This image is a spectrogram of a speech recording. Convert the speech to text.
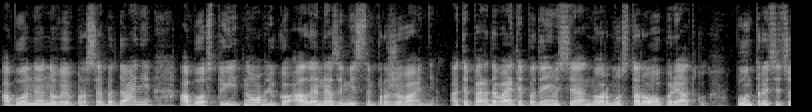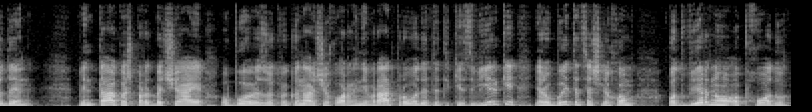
або не оновив про себе дані, або стоїть на обліку, але не за місцем проживання. А тепер давайте подивимося норму старого порядку. Пункт 31. Він також передбачає обов'язок виконавчих органів рад проводити такі звірки і робити це шляхом подвірного обходу.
